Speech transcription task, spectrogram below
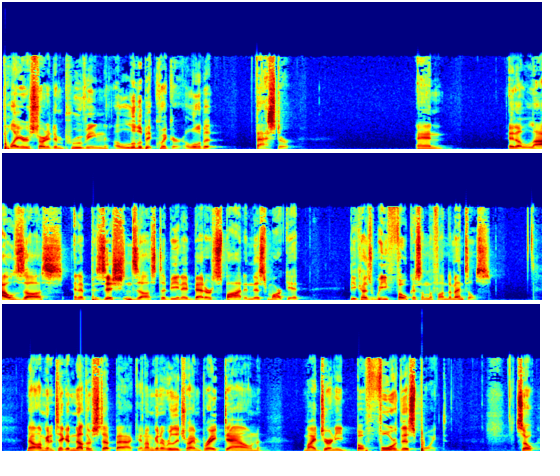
players started improving a little bit quicker, a little bit faster. And it allows us and it positions us to be in a better spot in this market because we focus on the fundamentals. Now, I'm going to take another step back and I'm going to really try and break down my journey before this point. So,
